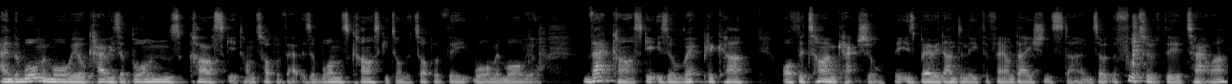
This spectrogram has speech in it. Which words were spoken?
And the war memorial carries a bronze casket on top of that. There's a bronze casket on the top of the war memorial. That casket is a replica of the time capsule that is buried underneath the foundation stone. So at the foot of the tower,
